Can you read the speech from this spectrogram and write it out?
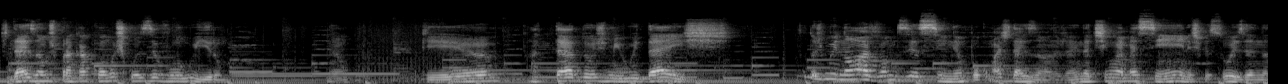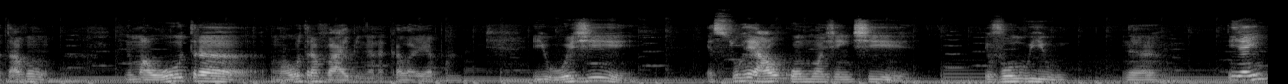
De 10 anos para cá, como as coisas evoluíram. Né? Porque até 2010, 2009, vamos dizer assim, né? um pouco mais de 10 anos. Né? Ainda tinha o MSN, as pessoas ainda estavam numa outra, uma outra vibe né? naquela época. E hoje é surreal como a gente evoluiu, né? E aí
